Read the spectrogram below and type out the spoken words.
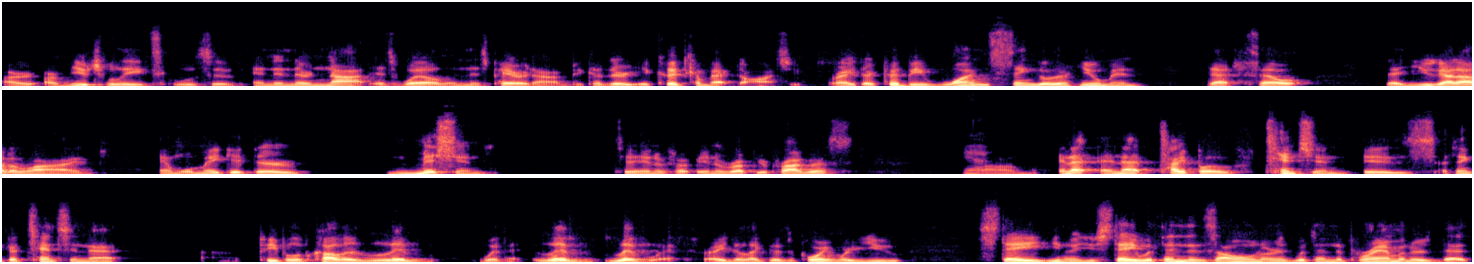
are, are mutually exclusive and then they're not as well in this paradigm because there it could come back to haunt you right there could be one singular human that felt that you got out of line and will make it their mission to inter- interrupt your progress yeah. Um, and that and that type of tension is i think a tension that people of color live with it live live with right like there's a point where you stay you know you stay within the zone or within the parameters that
